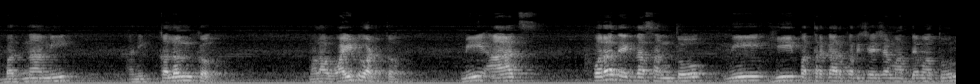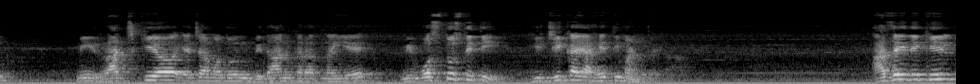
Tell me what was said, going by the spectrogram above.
बदनामी आणि कलंक मला वाईट वाटतं. मी आज परत एकदा सांगतो मी ही पत्रकार परिषदेच्या माध्यमातून मी राजकीय याच्यामधून विधान करत नाहीये. मी वस्तुस्थिती ही जी काय आहे ती मांडतोय. आजही देखील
